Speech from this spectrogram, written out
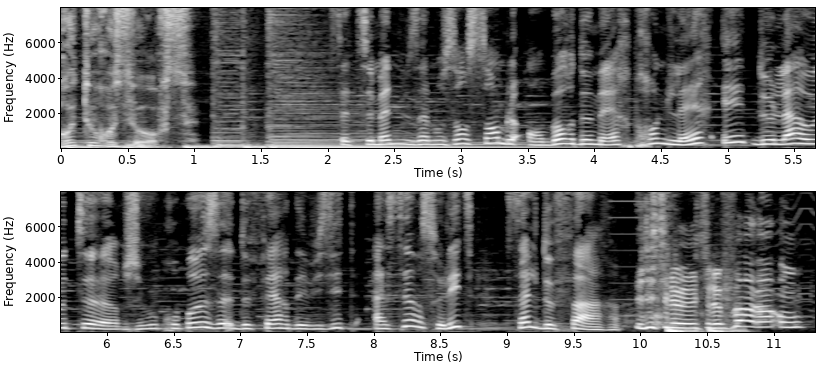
Retour aux sources. Cette semaine, nous allons ensemble en bord de mer prendre l'air et de la hauteur. Je vous propose de faire des visites assez insolites, celles de phare. Il c'est le, c'est le pharaon.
